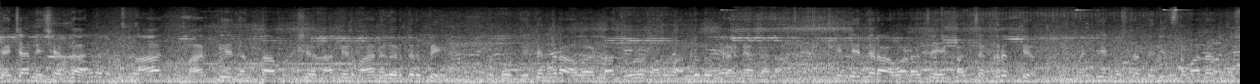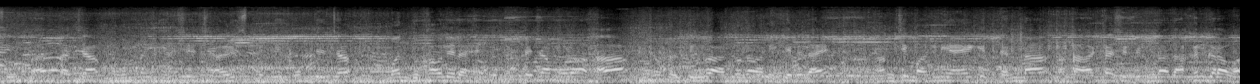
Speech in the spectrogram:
त्याच्या निषेधात आज भारतीय जनता पक्ष नांदेड महानगरतर्फे तो जितेंद्र आव्हाडला धोरण मारून आंदोलन करण्यात आला. जितेंद्र आव्हाडाचं हे कालचं कृत्य म्हणजे नुसतं दलित समाजात नसून भारताच्या पूर्ण एकशे मन दुखावलेलं आहे. त्याच्यामुळं हा तीव्र आंदोलन आम्ही केलेलं आहे. आमची मागणी आहे की त्यांना हा अट्रासिटी गुन्हा दाखल करावा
